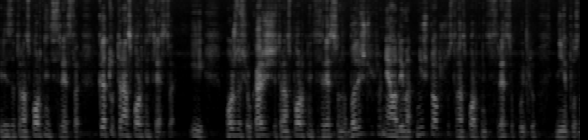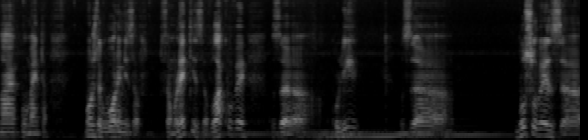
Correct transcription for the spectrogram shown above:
или за транспортните средства, като транспортни средства. И може да се окаже, че транспортните средства на бъдещето няма да имат нищо общо с транспортните средства, които ние познаваме в момента. Може да говорим и за самолети, за влакове, за коли, за бусове, за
